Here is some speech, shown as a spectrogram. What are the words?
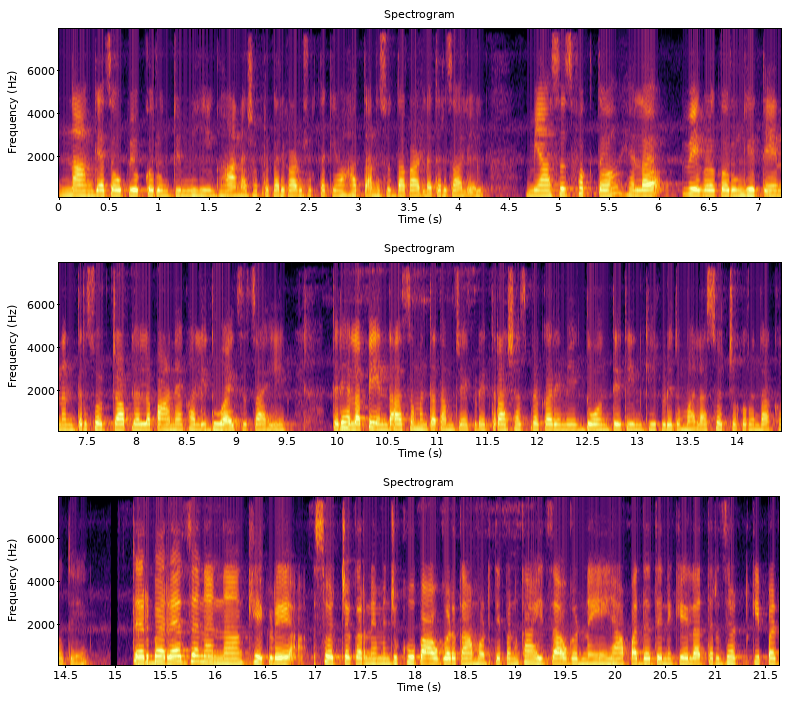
नांग्याचा उपयोग करून तुम्ही ही घाण अशा प्रकारे काढू शकता किंवा हाताने सुद्धा काढलं तर चालेल. मी असंच फक्त ह्याला वेगळं करून घेते. नंतर स्वच्छ आपल्याला पाण्याखाली धुवायचंच आहे. तर ह्याला पेंदा असं म्हणतात आमच्या इकडे. तर अशाच प्रकारे मी एक दोन ते तीन खेकडे तुम्हाला स्वच्छ करून दाखवते. तर बऱ्याच जणांना खेकडे स्वच्छ करणे म्हणजे खूप अवघड काम वाटते पण काहीच अवघड नाही आहे ह्या पद्धतीने केला तर झटकीपट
